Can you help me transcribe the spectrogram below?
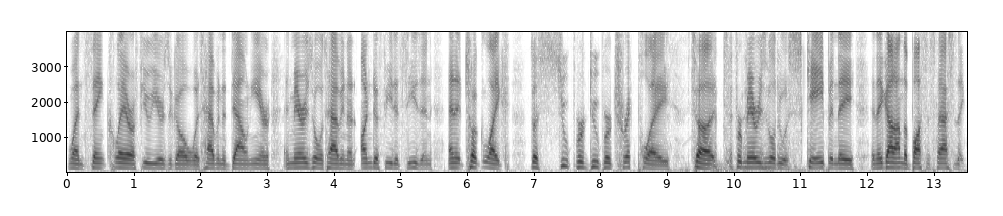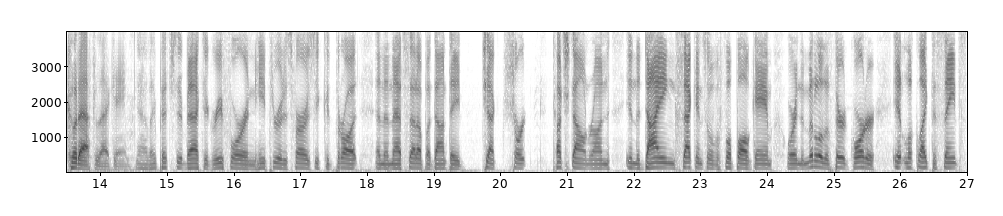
when St. Clair a few years ago was having a down year and Marysville was having an undefeated season, and it took like the super duper trick play to for Marysville to escape, and they and they got on the bus as fast as they could after that game. Yeah, they pitched it back to Griefor, and he threw it as far as he could throw it, and then that set up a Dante check short touchdown run in the dying seconds of a football game where in the middle of the third quarter it looked like the Saints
